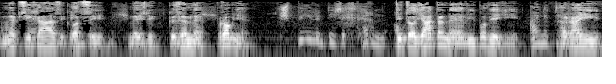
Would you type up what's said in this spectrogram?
nepřichází k otci, nežli k zemne. Pro mě. Tyto jadrné výpovědi hrají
